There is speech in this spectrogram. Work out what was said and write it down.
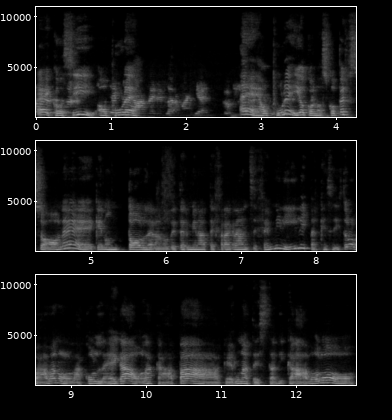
È così, oppure... Eh, oppure io conosco persone che non tollerano determinate fragranze femminili perché si ritrovavano la collega o la capa che era una testa di cavolo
